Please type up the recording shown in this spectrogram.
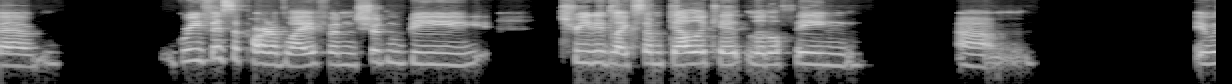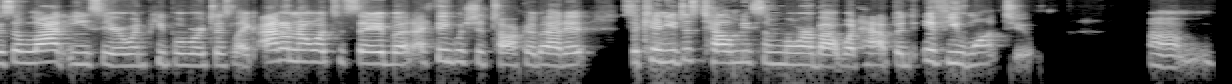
um, grief is a part of life and shouldn't be treated like some delicate little thing um, it was a lot easier when people were just like i don't know what to say but i think we should talk about it. So can you just tell me some more about what happened if you want to? Um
